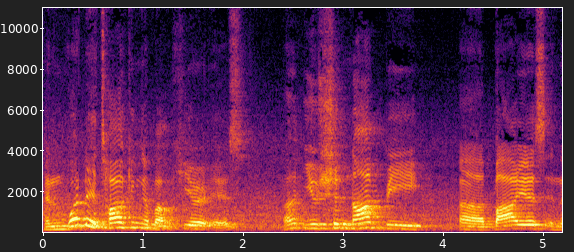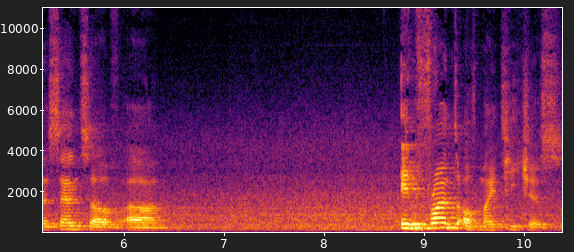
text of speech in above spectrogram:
And what they're talking about here is uh, you should not be uh, biased in the sense of uh, in front of my teachers.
